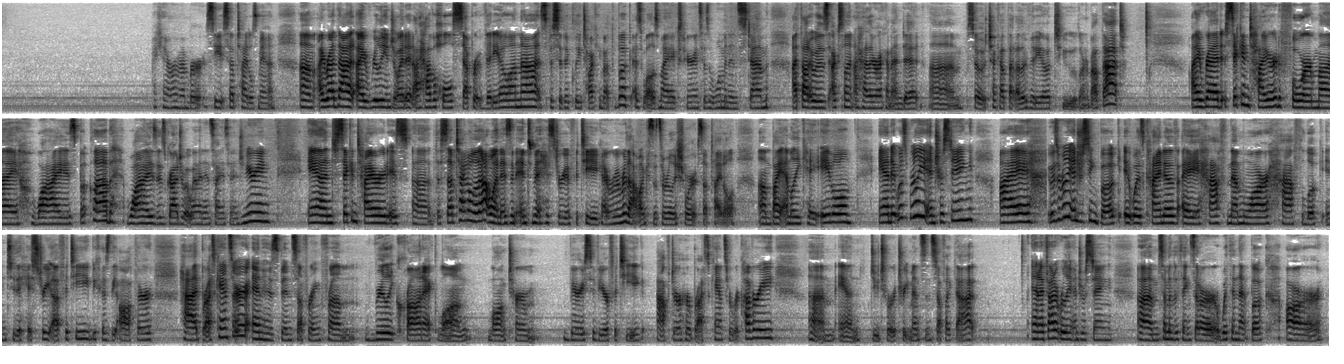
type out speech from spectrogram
I can't remember. See, subtitles, man. Um, I read that. I really enjoyed it. I have a whole separate video on that, specifically talking about the book as well as my experience as a woman in STEM. I thought it was excellent. I highly recommend it. Um, so check out that other video to learn about that. I read Sick and Tired for my WISE book club. WISE is Graduate Women in Science and Engineering. And Sick and Tired is, uh, the subtitle of that one is An Intimate History of Fatigue. I remember that one because it's a really short subtitle um, by Emily K. Abel. And it was really interesting. I, it was a really interesting book. It was kind of a half memoir, half look into the history of fatigue because the author had breast cancer and has been suffering from really chronic, long, long-term, very severe fatigue after her breast cancer recovery um, and due to her treatments and stuff like that. And I found it really interesting. Um, some of the things that are within that book are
